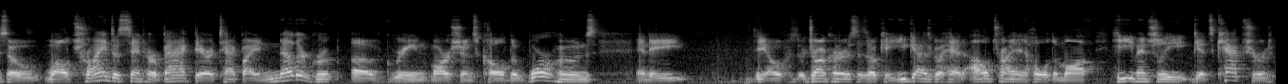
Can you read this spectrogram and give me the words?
so, while trying to send her back, they're attacked by another group of green Martians called the Warhoons, and they you know, John Carter says, okay, you guys go ahead. I'll try and hold him off. He eventually gets captured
